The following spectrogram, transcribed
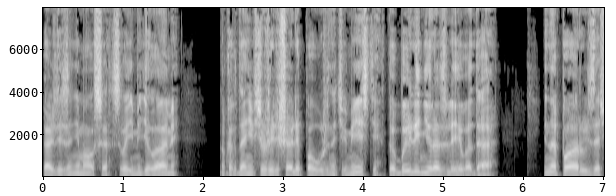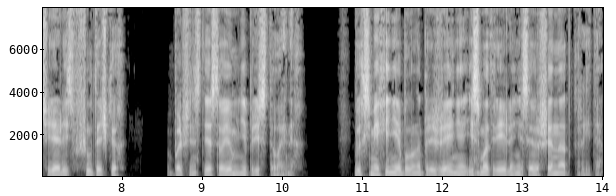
Каждый занимался своими делами, но когда они все же решали поужинать вместе, то были не разлей вода, и на пару изощрялись в шуточках, в большинстве своем непристойных. В их смехе не было напряжения, и смотрели они совершенно открыто.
